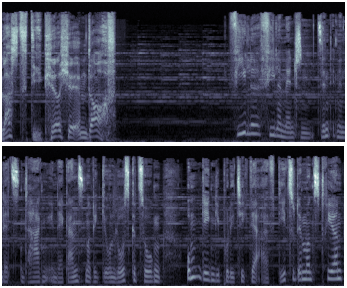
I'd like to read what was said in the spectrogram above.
Lasst die Kirche im Dorf. Viele, viele Menschen sind in den letzten Tagen in der ganzen Region losgezogen, um gegen die Politik der AfD zu demonstrieren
